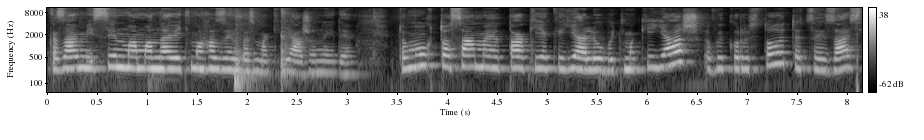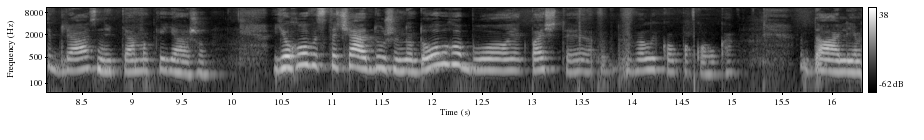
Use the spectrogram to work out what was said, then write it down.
Казав мій син, мама навіть в магазин без макіяжу не йде. Тому хто саме так, як і я, любить макіяж, використовуйте цей засіб для зняття макіяжу. Його вистачає дуже надовго, бо, як бачите, велика упаковка. Далі.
